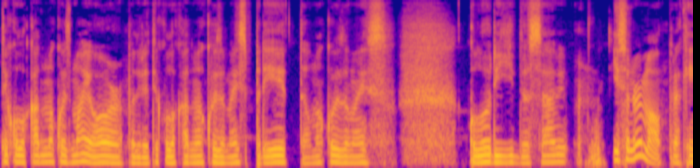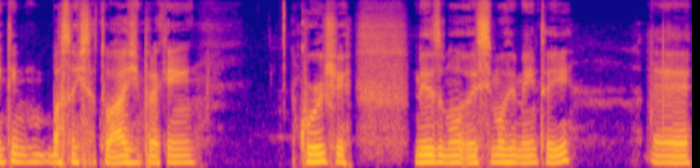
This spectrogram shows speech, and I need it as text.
ter colocado uma coisa maior, poderia ter colocado uma coisa mais preta, uma coisa mais colorida, sabe? Isso é normal, para quem tem bastante tatuagem, para quem curte mesmo esse movimento aí. É,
